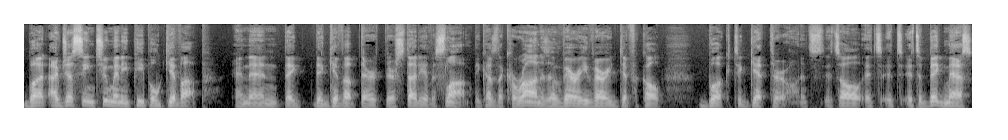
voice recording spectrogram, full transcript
but I've just seen too many people give up and then they, they give up their, their study of Islam because the Quran is a very very difficult book to get through. It's it's all it's it's it's a big mess.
